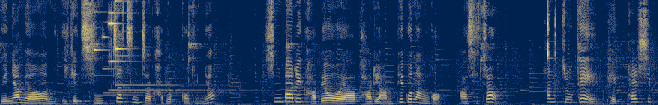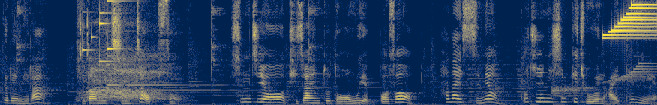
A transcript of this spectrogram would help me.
왜냐면 이게 진짜 진짜 가볍거든요. 신발이 가벼워야 발이 안 피곤한 거 아시죠? 한쪽에 180g이라 부담이 진짜 없어요. 심지어 디자인도 너무 예뻐서 하나 있으면 꾸준히 신기 좋은 아이템이에요.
